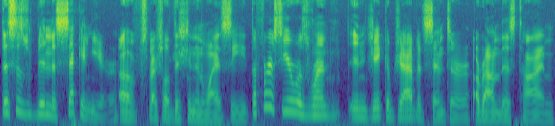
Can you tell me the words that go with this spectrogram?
this has been the second year of Special Edition in NYC. The first year was run in Jacob Javits Center around this time.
